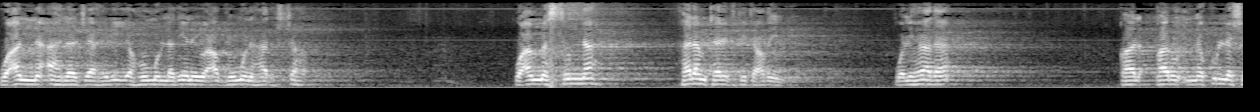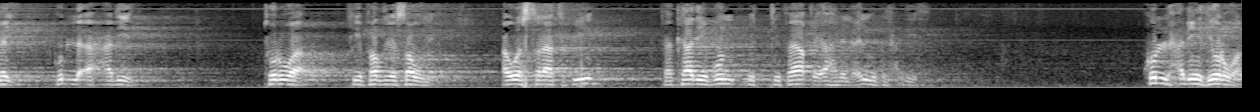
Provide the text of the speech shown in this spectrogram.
وأن أهل الجاهلية هم الذين يعظمون هذا الشهر. وأما السنة فلم ترد في تعظيمه. ولهذا قال قالوا إن كل شيء كل أحاديث تروى في فضل صومه أو الصلاة فيه فكذب باتفاق أهل العلم بالحديث كل حديث يروى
